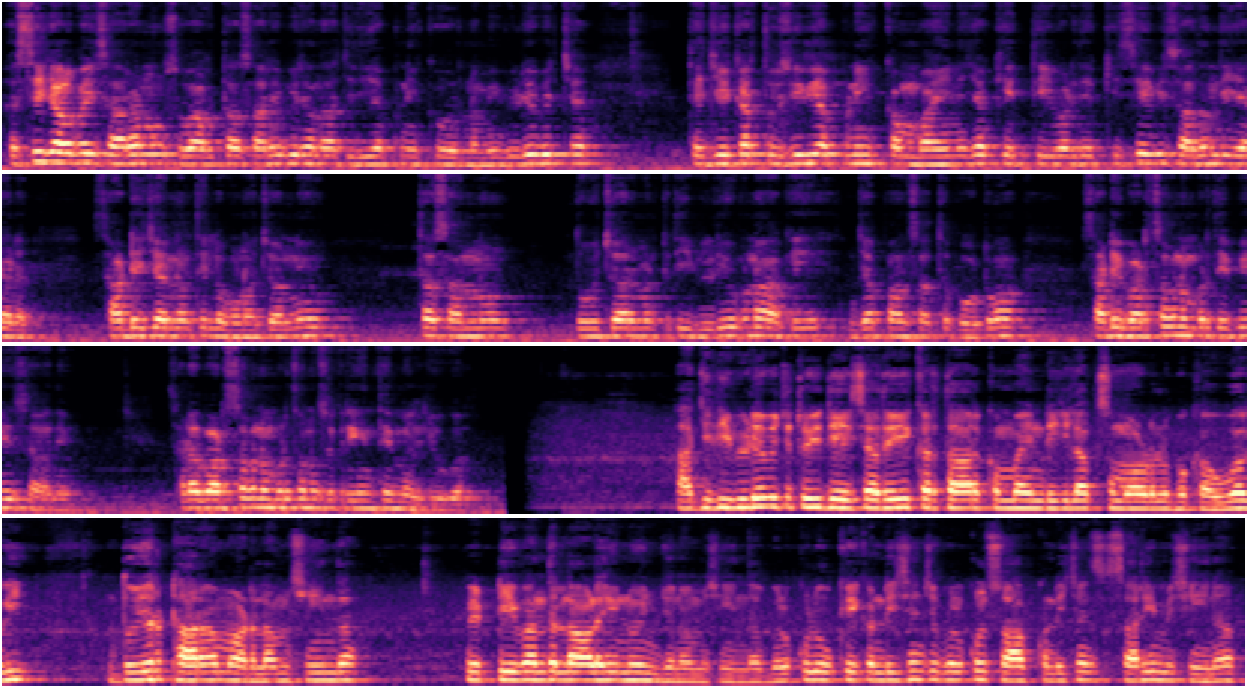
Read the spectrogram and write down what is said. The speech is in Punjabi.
ਸਤਿ ਸ਼੍ਰੀ ਅਕਾਲ ਬਾਈ, ਸਾਰਿਆਂ ਨੂੰ ਸਵਾਗਤ ਆ ਸਾਰੇ ਵੀਰਾਂ ਦਾ ਅੱਜ ਦੀ ਆਪਣੀ ਇੱਕ ਹੋਰ ਨਵੀਂ ਵੀਡੀਓ ਵਿੱਚ। ਤੇ ਜੇਕਰ ਤੁਸੀਂ ਵੀ ਆਪਣੀ ਕੰਬਾਈਨ ਜਾਂ ਖੇਤੀਬਾੜੀ ਦੇ ਕਿਸੇ ਵੀ ਸਾਧਨ ਦੀ ਐਡ ਸਾਡੇ ਚੈਨਲ ਤੇ ਲਗਾਉਣਾ ਚਾਹੁੰਦੇ ਹੋ, ਤਾਂ ਸਾਨੂੰ 2-4 ਮਿੰਟ ਦੀ ਵੀਡੀਓ ਬਣਾ ਕੇ ਜਾਂ 5-7 ਫੋਟੋਆਂ ਸਾਡੇ WhatsApp ਨੰਬਰ ਤੇ ਭੇਜ ਸਕਦੇ ਹੋ। ਸਾਡਾ WhatsApp ਨੰਬਰ ਤੁਹਾਨੂੰ ਸਕਰੀਨ ਤੇ ਮਿਲ ਜਾਊਗਾ। ਅੱਜ ਦੀ ਵੀਡੀਓ ਵਿੱਚ ਤੁਸੀਂ ਦੇਖ ਸਕਦੇ ਹੋ ਜੀ ਕਰਤਾਰ ਕੰਬਾਈਨ ਡੀਲਕਸ ਮਾਡਲ ਬਕਾਊ ਹੈਗੀ 2018 ਮਾਡਲ ਆ ਮਸ਼ੀਨ ਦਾ। ਪੇਟੀ ਬੰਦ ਲਾਲ ਹੀ ਇੰਜਨ ਆ ਮਸ਼ੀਨ ਦਾ। ਬਿਲਕੁਲ ਓਕੇ ਕੰਡੀਸ਼ਨ 'ਚ, ਬਿਲਕੁਲ ਸਾਫ਼ ਕੰਡੀਸ਼ਨ 'ਚ ਸਾਰੀ ਮਸ਼ੀਨ ਆ।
